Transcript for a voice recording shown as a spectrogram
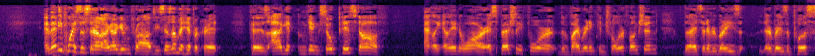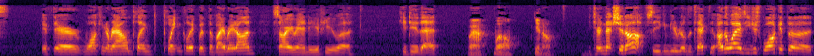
and then he points this out. I gotta give him props. He says I'm a hypocrite because I get I'm getting so pissed off at like LA Noire, especially for the vibrating controller function that I said everybody's everybody's a puss if they're walking around playing point and click with the vibrate on. Sorry, Randy, if you uh, you do that. Well, well, you know. You turn that shit off so you can be a real detective. Otherwise, you just walk at the.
